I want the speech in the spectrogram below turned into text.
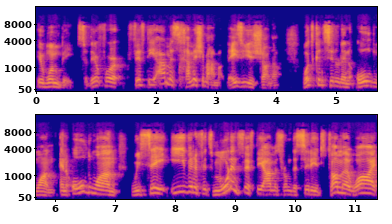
it won't be. So therefore, 50 amas, Chamishim amas, Yeshana. What's considered an old one? An old one, we say, even if it's more than 50 amas, from the city. It's Tama. Why?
